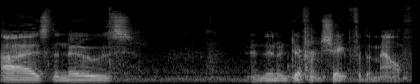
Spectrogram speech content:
eyes, the nose, and then a different shape for the mouth.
